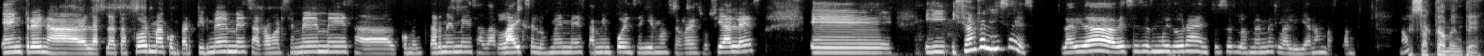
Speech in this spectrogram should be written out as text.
entren a la plataforma a compartir memes, a robarse memes, a comentar memes, a dar likes en los memes, también pueden seguirnos en redes sociales eh, y, sean felices. La vida a veces es muy dura, entonces los memes la alivianan bastante. ¿no? Exactamente.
